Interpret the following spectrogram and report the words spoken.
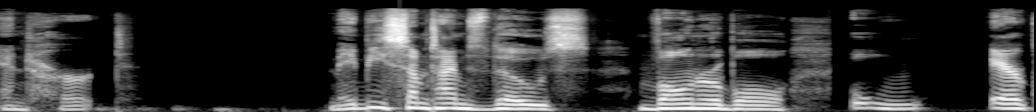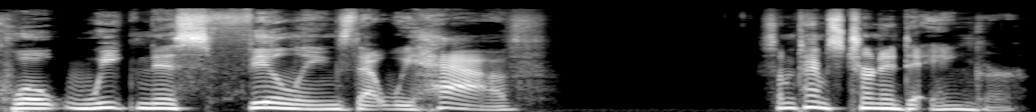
and hurt. Maybe sometimes those vulnerable, air quote, weakness feelings that we have sometimes turn into anger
